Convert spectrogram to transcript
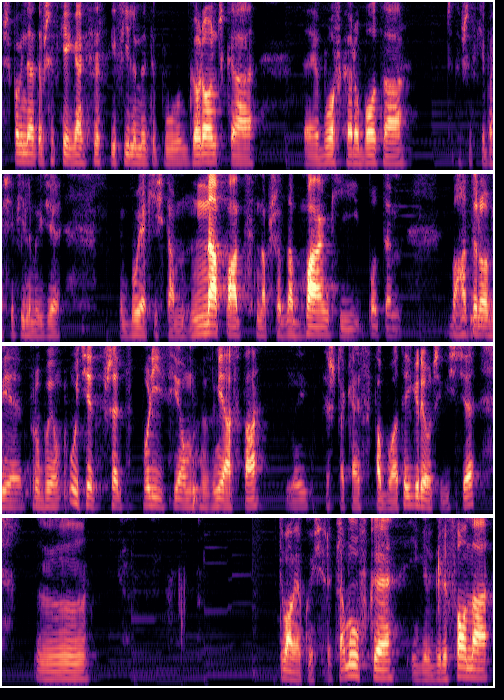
Przypomina te wszystkie gangsterskie filmy typu Gorączka, e, Włoska Robota, czy te wszystkie właśnie filmy, gdzie był jakiś tam napad, na przykład na bank i potem bohaterowie próbują uciec przed policją z miasta. No i też taka jest fabuła tej gry oczywiście. Mm. Tu mamy jakąś reklamówkę, Eagle Gryfona.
